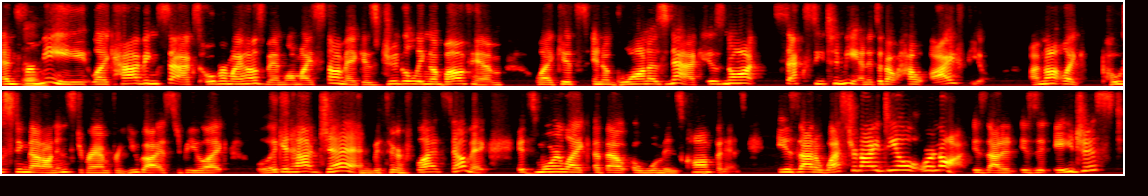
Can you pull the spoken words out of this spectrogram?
And for Yeah. me, like having sex over my husband while my stomach is jiggling above him like it's an iguana's neck is not sexy to me. And it's about how I feel. I'm not like posting that on Instagram for you guys to be like, look at hot Jen with her flat stomach. It's more like about a woman's confidence. Is that a Western ideal or not? Is that it? Is it ageist?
